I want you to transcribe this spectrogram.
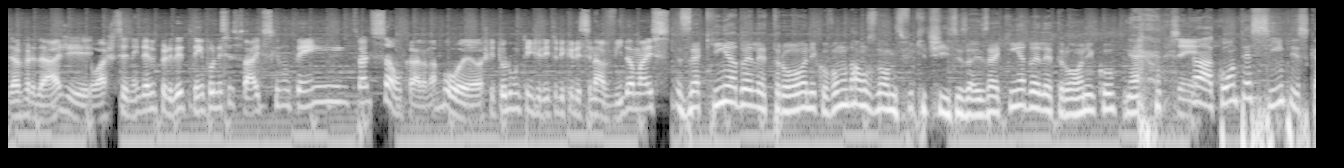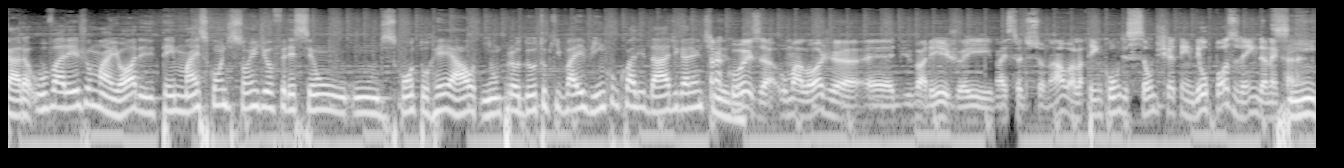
Na verdade, eu acho que você nem deve perder tempo nesses sites que não tem tradição, cara. Na boa. Eu acho que todo mundo tem direito de crescer na vida, mas. Zequinha do eletrônico, vamos dar uns nomes fictícios aí. Zequinha do eletrônico. Sim. Não, a conta é simples, cara. O varejo maior, ele tem mais condições de oferecer um, um desconto real em um produto que vai vir com qualidade garantida. Outra coisa, uma loja é, de varejo aí mais tradicional, ela tem condição de te atender o pós-venda, né, cara? Sim,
